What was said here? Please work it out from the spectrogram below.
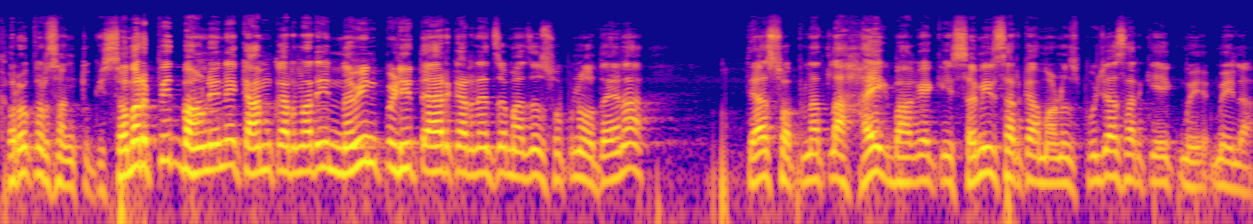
खरोखर सांगतो की समर्पित भावनेने काम करणारी नवीन पिढी तयार करण्याचं माझं स्वप्न होतं आहे ना? त्या स्वप्नातला हा एक भाग आहे की समीर सारखा माणूस पूजासारखी एक महिला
